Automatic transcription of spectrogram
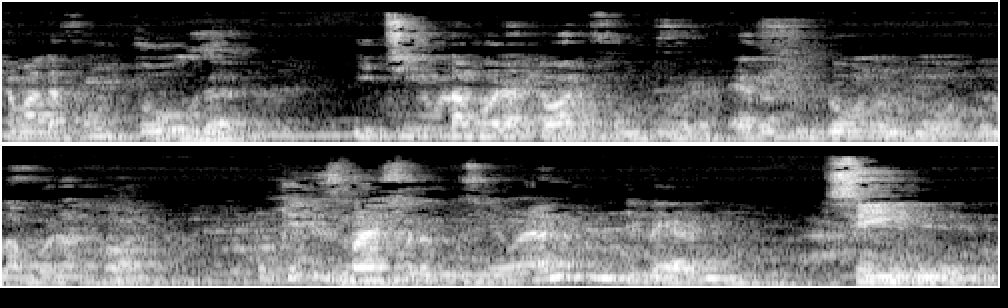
chamada Fontoura e tinha o um laboratório Fontoura, era o dono do, do laboratório. O que eles mais produziam era de verme. Sim.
